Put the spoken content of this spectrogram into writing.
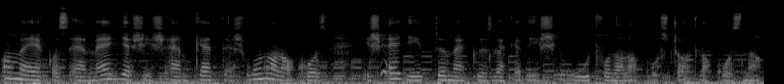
amelyek az M1-es és M2-es vonalakhoz és egyéb tömegközlekedési útvonalakhoz csatlakoznak.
